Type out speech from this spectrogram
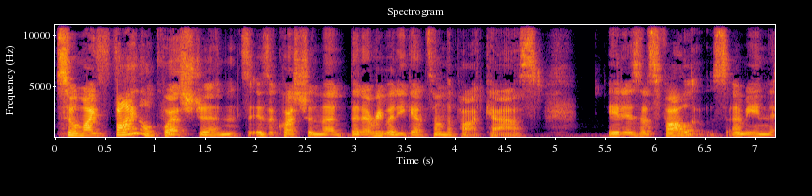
So my final question is a question that that everybody gets on the podcast. It is as follows. I mean,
